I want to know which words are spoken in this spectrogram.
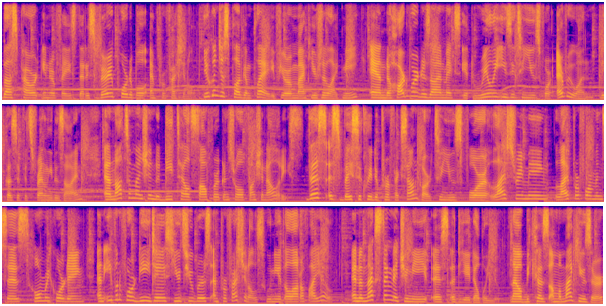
bus-powered interface that is very portable and professional. You can just plug and play if you're a Mac user like me, and the hardware design makes it really easy to use for everyone because of its friendly design, and not to mention the detailed software control functionalities. This is basically the perfect sound card to use for live streaming, live performances, home recording, and even for DJs, YouTubers, and professionals who need a lot of I.O. And the next thing that you need is a DAW. Now, because I'm a Mac user,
